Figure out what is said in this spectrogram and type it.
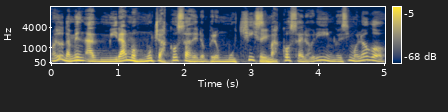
Nosotros también admiramos muchas cosas de lo, pero muchísimas cosas de los gringos. Decimos, loco,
